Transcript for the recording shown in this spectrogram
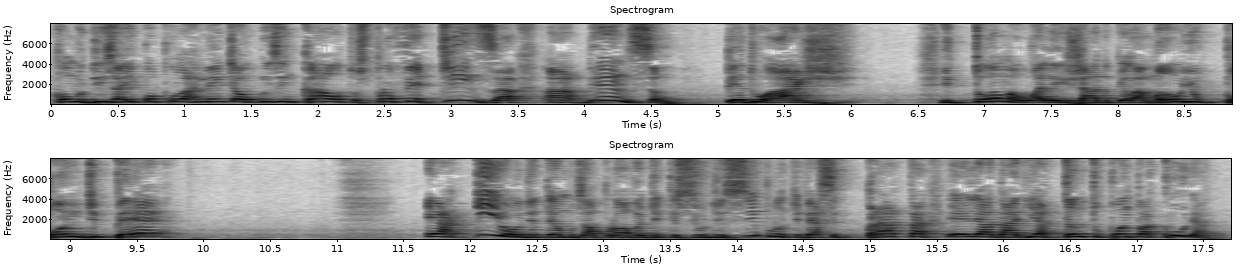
como diz aí popularmente alguns incautos, profetiza a bênção, Pedro age e toma o aleijado pela mão e o põe de pé. É aqui onde temos a prova de que se o discípulo tivesse prata, ele a daria tanto quanto a cura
